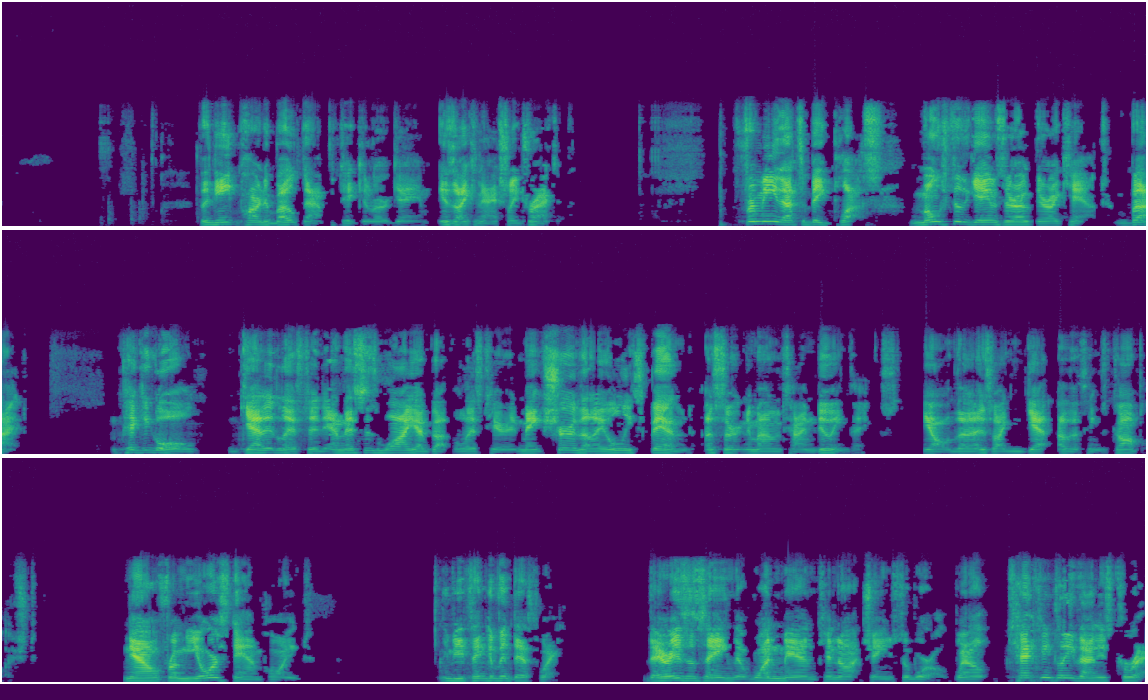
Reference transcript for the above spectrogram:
The neat part about that particular game is I can actually track it. For me, that's a big plus. Most of the games that are out there I can't, but pick a goal get it listed, and this is why I've got the list here. It makes sure that I only spend a certain amount of time doing things, you know, that so I can get other things accomplished. Now, from your standpoint, if you think of it this way, there is a saying that one man cannot change the world. Well, technically that is correct.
